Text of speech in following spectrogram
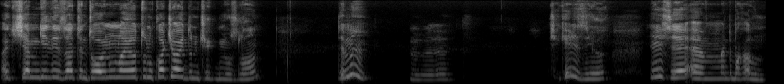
Akşam gelir zaten Tayfun'un hayatını kaç aydır çekmiyoruz lan. Değil mi? Evet. Çekeriz ya. Neyse em, hadi bakalım.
